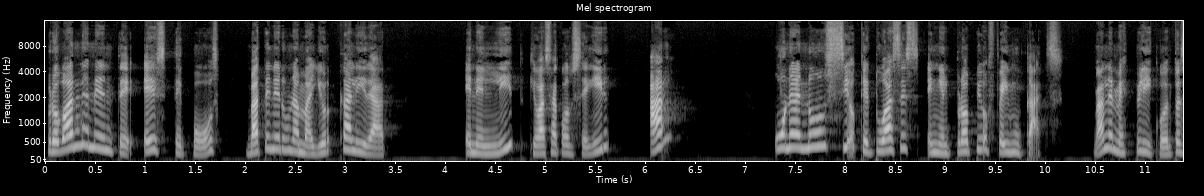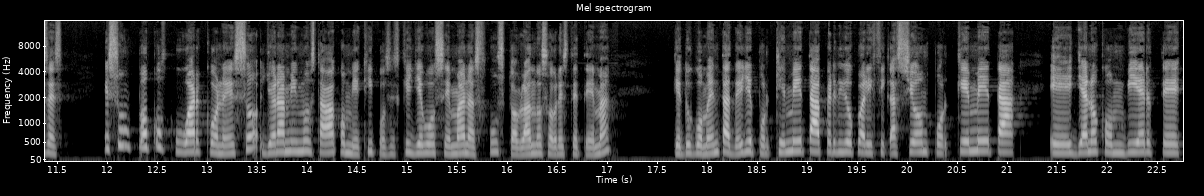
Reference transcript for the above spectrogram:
probablemente este post va a tener una mayor calidad en el lead que vas a conseguir a un anuncio que tú haces en el propio Facebook Ads, ¿vale? Me explico. Entonces, es un poco jugar con eso. Yo ahora mismo estaba con mi equipo, es que llevo semanas justo hablando sobre este tema, que tú comentas de, oye, ¿por qué Meta ha perdido cualificación? ¿Por qué Meta eh, ya no convierte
